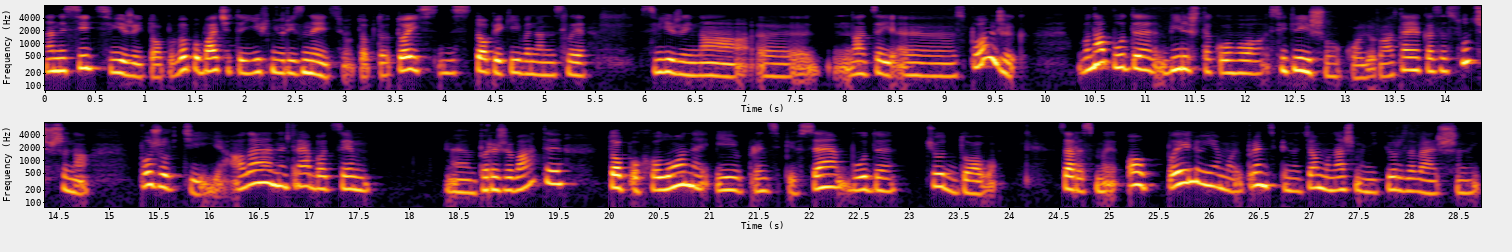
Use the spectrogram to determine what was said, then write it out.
нанесіть свіжий топ. Ви побачите їхню різницю. Тобто той топ, який ви нанесли свіжий на, е, на цей е, спонжик, вона буде більш такого світлішого кольору, а та, яка засушена, пожовтіє. Але не треба цим е, переживати, топ охолоне і, в принципі, все буде чудово. Зараз ми опилюємо, і, в принципі, на цьому наш манікюр завершений.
